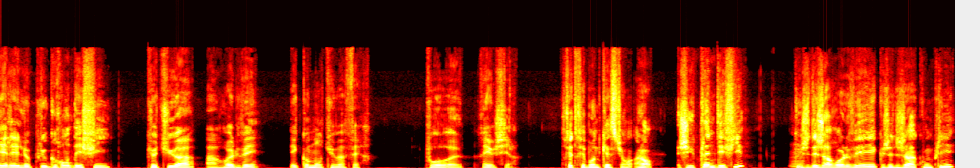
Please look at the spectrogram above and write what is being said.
quel est le plus grand défi que tu as à relever et comment tu vas faire pour euh, réussir? Très très bonne question. Alors, j'ai eu plein de défis que Mm. j'ai déjà relevés, que j'ai déjà accomplis,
